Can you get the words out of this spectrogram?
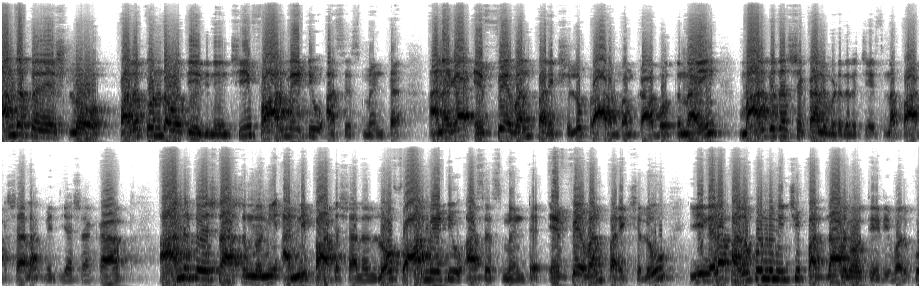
ఆంధ్రప్రదేశ్లో పదకొండవ తేదీ నుంచి ఫార్మేటివ్ అసెస్మెంట్ అనగా ఎఫ్ఏ వన్ పరీక్షలు ప్రారంభం కాబోతున్నాయి. మార్గదర్శకాలు విడుదల చేసిన పాఠశాల విద్యాశాఖ. ఆంధ్రప్రదేశ్ రాష్ట్రంలోని అన్ని పాఠశాలల్లో ఫార్మేటివ్ అసెస్మెంట్ ఎఫ్ఏ వన్ పరీక్షలు ఈ నెల పదకొండు నుంచి పద్నాలుగవ తేదీ వరకు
